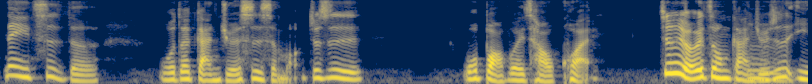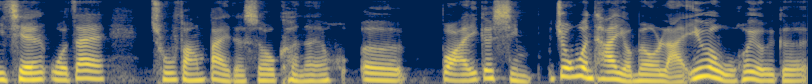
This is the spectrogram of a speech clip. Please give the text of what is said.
那一次的我的感觉是什么？就是我宝贝超快，就是有一种感觉，嗯就是以前我在厨房拜的时候，可能呃把一个醒就问他有没有来，因为我会有一个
